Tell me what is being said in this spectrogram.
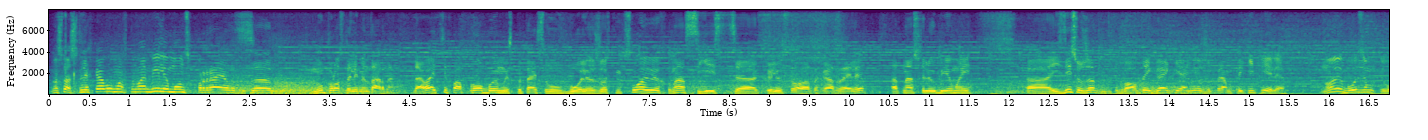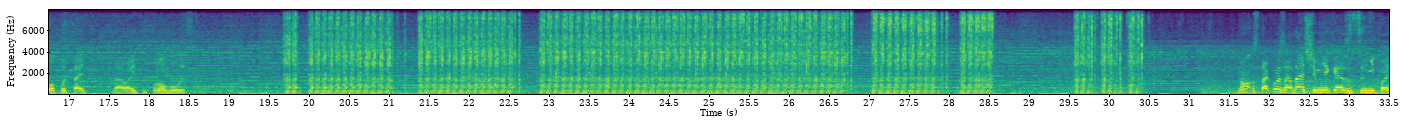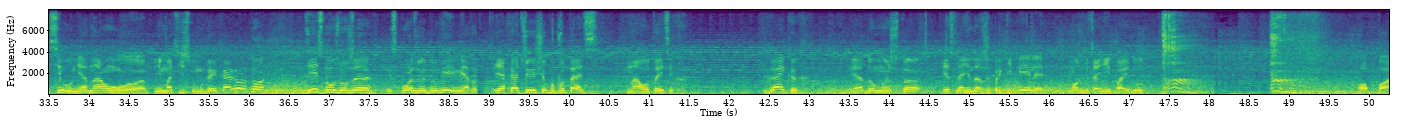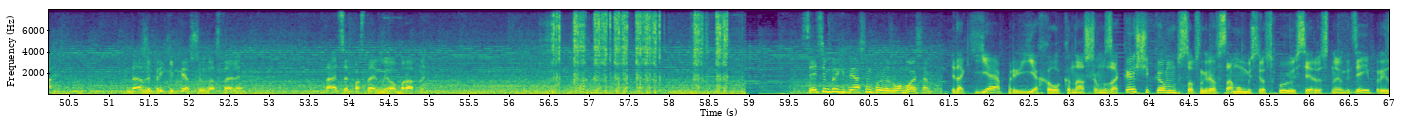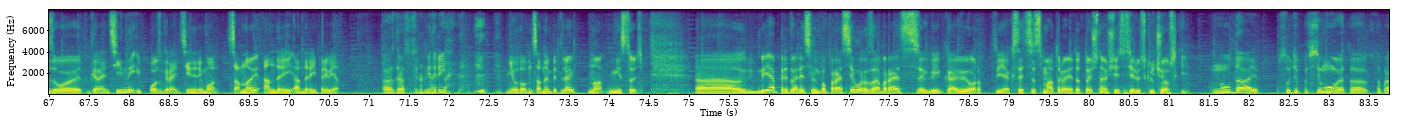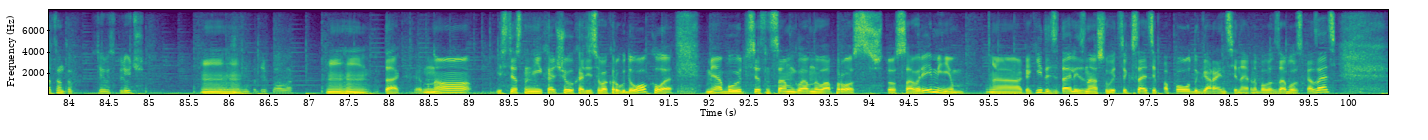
Ну что ж, легковым автомобилем он справился, ну, просто элементарно. Давайте попробуем испытать его в более жестких условиях. У нас есть э, колесо от Газели, от нашей любимой. Э, и здесь уже болты и гайки, они уже прям прикипели. Ну и будем его пытать. Давайте пробовать. С такой задачей, мне кажется, не по силу ни одному э, пневматическому гайковерту. Здесь нужно уже использовать другие методы. Я хочу еще попытать на вот этих гайках. Я думаю, что если они даже прикипели, может быть, они и пойдут. Опа! Даже прикипевшую достали. Давайте поставим ее обратно. С этим прикипевшим повезло больше. Итак, я приехал к нашим заказчикам, собственно говоря, в саму мастерскую сервисную, где и производят гарантийный и постгарантийный ремонт. Со мной Андрей. Андрей, привет. Э, здравствуйте, Дмитрий. Неудобно с одной петлей, но не суть. Э, я предварительно попросил разобрать гайковерт. Я, кстати, смотрю, это точно вообще сервис ключевский? Ну да, судя по всему, это 100% сервис-ключ. Угу. Не потрепало. Угу. Так, но Естественно, не хочу ходить вокруг да около. У меня будет, естественно, самый главный вопрос, что со временем э, какие-то детали изнашиваются. Кстати, по поводу гарантии, наверное, было, забыл сказать.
